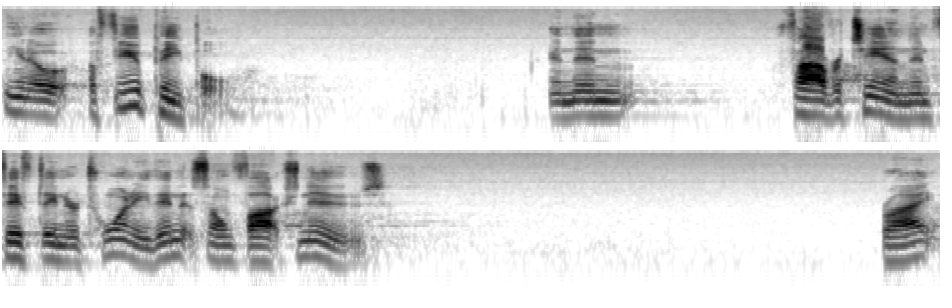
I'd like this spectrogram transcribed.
you know, a few people, and then five or ten, then 15 or 20, then it's on Fox News. Right?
